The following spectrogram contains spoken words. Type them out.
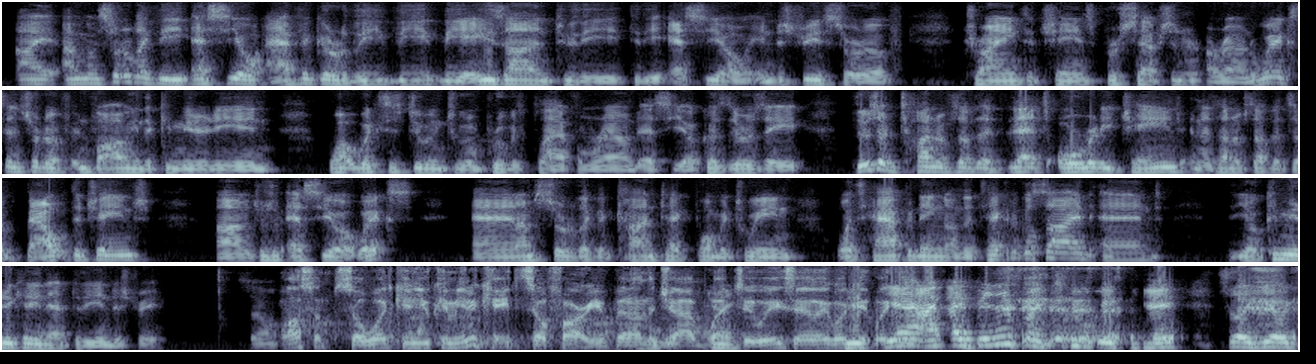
I, I'm sort of like the SEO advocate or the, the liaison to the to the SEO industry, sort of trying to change perception around Wix and sort of involving the community in what Wix is doing to improve its platform around SEO. Because there's a there's a ton of stuff that that's already changed and a ton of stuff that's about to change um, in terms of SEO at Wix. And I'm sort of like the contact point between what's happening on the technical side and you know communicating that to the industry. So awesome. So what can you communicate so far? You've been on the job what two weeks? Like, what, what yeah, I've, I've been there for like two weeks. Okay, so like you know,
